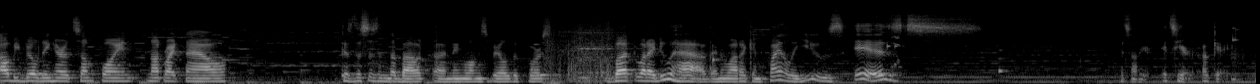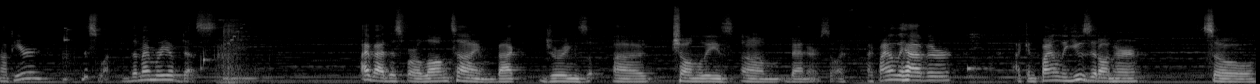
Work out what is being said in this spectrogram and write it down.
I'll be building her at some point, not right now, because this isn't about uh, Ningguang's build, of course. But what I do have, and what I can finally use, is... It's not here. It's here. Okay. Not here. This one. The Memory of Dust. I've had this for a long time, back during uh, Zhongli's um, banner. So I, I finally have her. I can finally use it on her. So,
